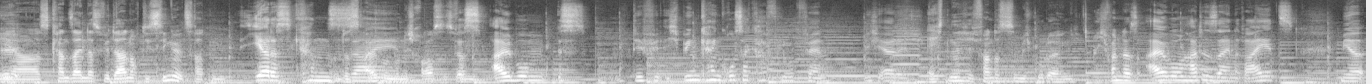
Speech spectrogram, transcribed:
Äh, Ja, es kann sein, dass wir da noch die Singles hatten Ja, das kann und sein. das Album noch nicht raus ist. Das Album ist definitiv. Ich bin kein großer Kraftklub-Fan, bin ich ehrlich. Echt nicht? Ich fand das ziemlich gut eigentlich. Ich fand, das Album hatte seinen Reiz. Mir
